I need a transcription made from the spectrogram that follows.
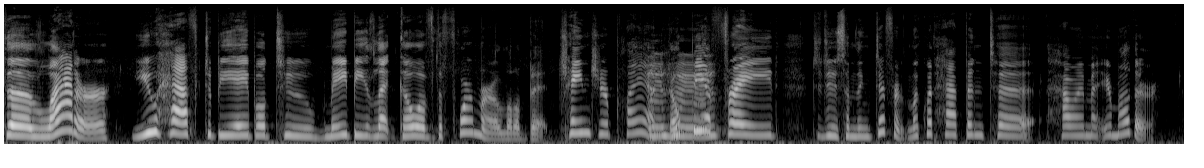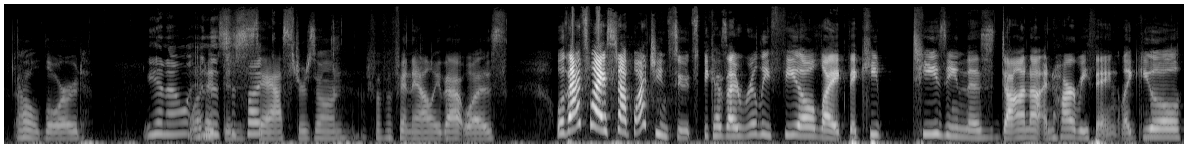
the latter, you have to be able to maybe let go of the former a little bit. Change your plan. Don't be Mhm. afraid to do something different. Look what happened to How I Met Your Mother. oh, Lord. You know, What and a it's just like disaster zone of a finale that was. Well, that's why I stopped watching Suits because I really feel like they keep teasing this Donna and Harvey thing. Like you'll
